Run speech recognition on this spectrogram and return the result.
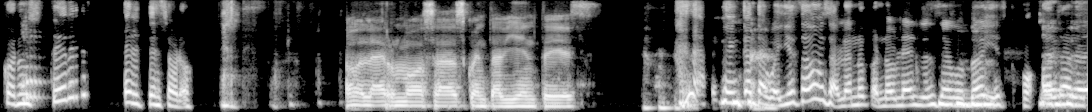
con ustedes, el tesoro. Hola, hermosas cuentavientes. Me encanta, güey. Ya estábamos hablando con Noble hace un segundo y es como otra vez.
